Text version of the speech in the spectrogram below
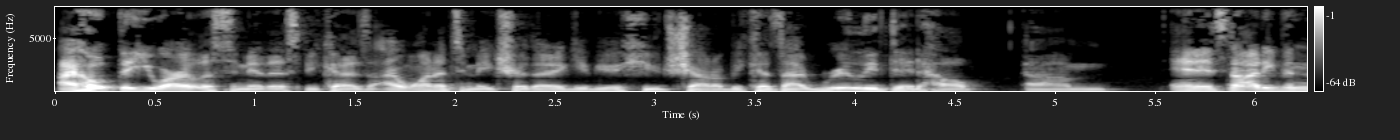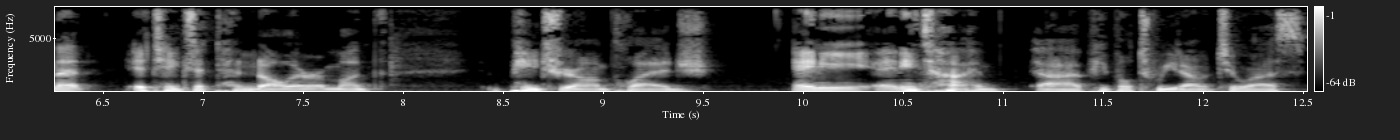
I hope that you are listening to this because I wanted to make sure that I give you a huge shout out because that really did help. Um, and it's not even that it takes a $10 a month Patreon pledge. Any, anytime, uh, people tweet out to us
